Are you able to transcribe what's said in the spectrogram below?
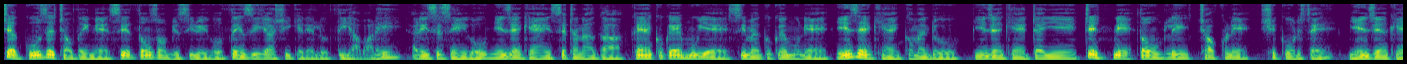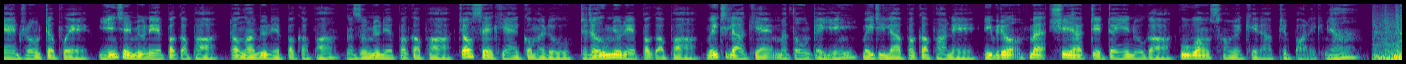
ကျပ်66သိန်းနဲ့စစ်သုံးဆောင်ပစ္စည်းတွေကိုသိမ်းဆည်းရရှိခဲ့တယ်လို့သိရပါတယ်။အဲဒီစစ်စင်ရေးကိုမြင်းစံခရိုင်စစ်ဌာနကခရိုင်ကုကဲမှုရဲ့စီမံကုကဲမှုနဲ့မြင်းစံခရိုင်ကွန်မန်ဒိုမြင်းစံခရိုင်တပ်ရင်း1234690မြင်းစံခရိုင် drone တပ်ဖွဲ့မြင်းစံမြို့နယ်ပကဖတောင်သာမြို့နယ်ပကဖငဇုံမြို့နယ်ပကဖကြောက်ဆယ်ခရိုင်ကွန်မန်ဒိုတတုံမြို့နယ်ပကဖမိထီလာခရိုင်အမှတ်3တပ်ရင်းမိထီလာပကဖနဲ့နေပြည်တော်အမှတ်801တပ်ရင်းတို့ကပူးပေါင်းဆောင်ရွက်ခဲ့တာဖြစ်ပါတယ်ခင်ဗျာ။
